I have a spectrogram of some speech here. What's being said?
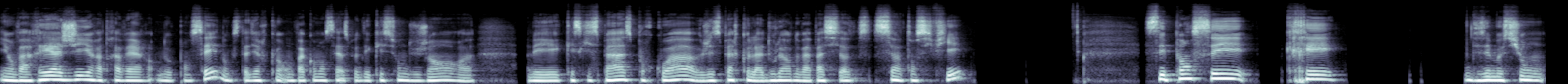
et on va réagir à travers nos pensées. Donc, c'est-à-dire qu'on va commencer à se poser des questions du genre euh, mais qu'est-ce qui se passe? Pourquoi? J'espère que la douleur ne va pas s'intensifier. Ces pensées créent des émotions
